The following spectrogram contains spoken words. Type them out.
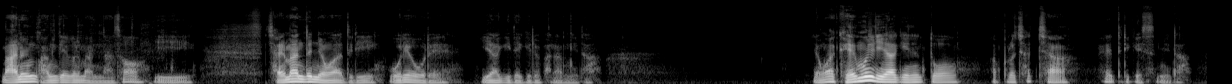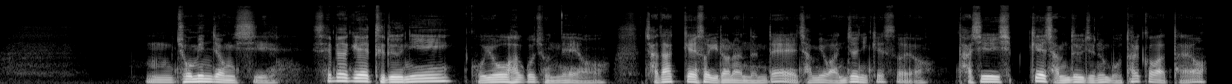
많은 관객을 만나서 이 잘 만든 영화들이 오래오래 이야기되기를 바랍니다. 영화 괴물 이야기는 또 앞으로 차차 해드리겠습니다. 음, 조민정 씨, 새벽에 들으니 고요하고 좋네요. 자다 깨서 일어났는데 잠이 완전히 깼어요. 다시 쉽게 잠들지는 못할 것 같아요.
